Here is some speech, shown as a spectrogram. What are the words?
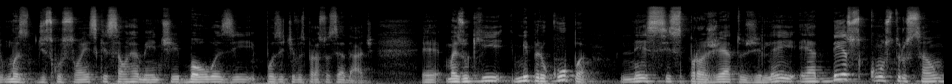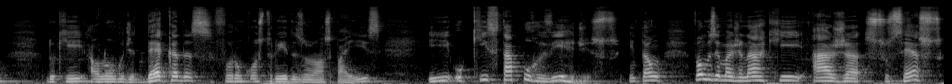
umas discussões que são realmente boas e positivas para a sociedade. É, mas o que me preocupa nesses projetos de lei é a desconstrução do que ao longo de décadas foram construídas no nosso país e o que está por vir disso. Então, vamos imaginar que haja sucesso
